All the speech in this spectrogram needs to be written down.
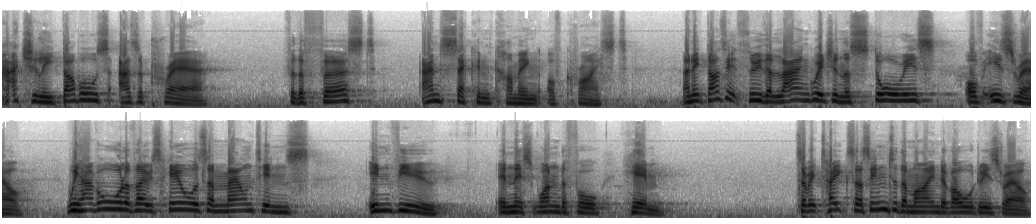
actually doubles as a prayer for the first and second coming of Christ. And it does it through the language and the stories of Israel. We have all of those hills and mountains in view in this wonderful hymn. So it takes us into the mind of old Israel,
